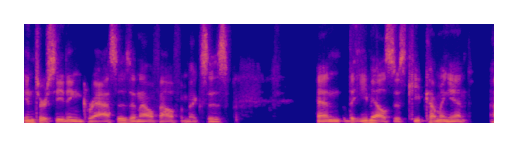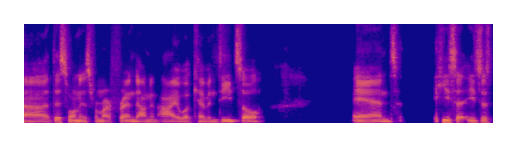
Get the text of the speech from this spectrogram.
interseeding grasses and alfalfa mixes and the emails just keep coming in. Uh, this one is from our friend down in Iowa, Kevin Dietzel, and he said he's just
